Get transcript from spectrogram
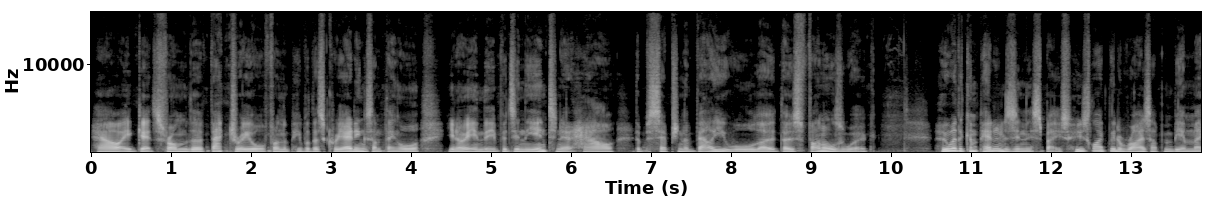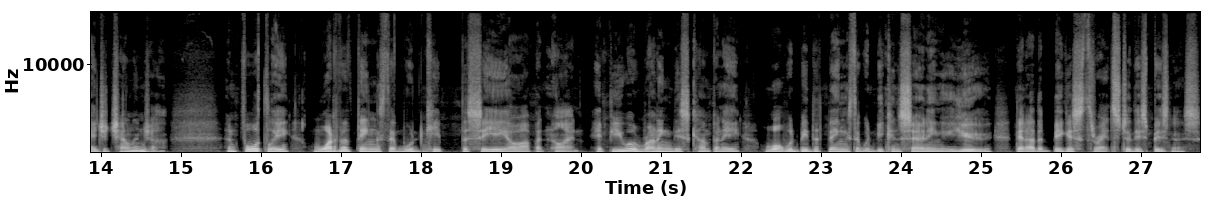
how it gets from the factory or from the people that's creating something? Or, you know, the, if it's in the internet, how the perception of value, all those funnels work? Who are the competitors in this space? Who's likely to rise up and be a major challenger? And fourthly, what are the things that would keep the CEO up at night? If you were running this company, what would be the things that would be concerning you that are the biggest threats to this business?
